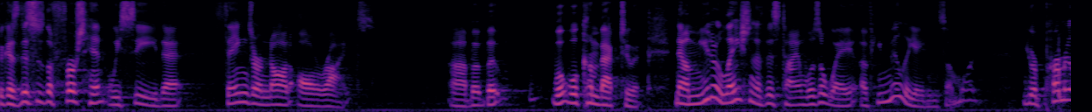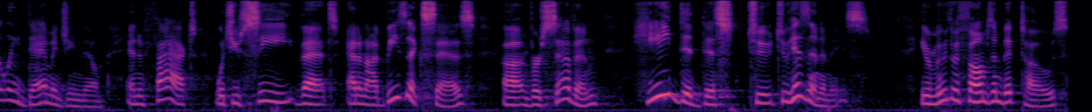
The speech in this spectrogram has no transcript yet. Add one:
because this is the first hint we see that things are not all right. Uh, but but we'll, we'll come back to it. Now, mutilation at this time was a way of humiliating someone. You're permanently damaging them. And in fact, what you see that Adonai Bezek says uh, in verse 7, he did this to, to his enemies. He removed their thumbs and big toes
